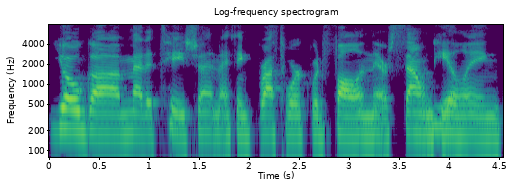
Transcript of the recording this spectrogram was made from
yoga, meditation, I think breath work would fall in there, sound healing,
